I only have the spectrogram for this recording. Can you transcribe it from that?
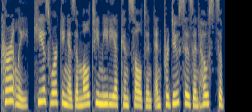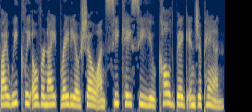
Currently, he is working as a multimedia consultant and produces and hosts a bi-weekly overnight radio show on CKCU called Big in Japan.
